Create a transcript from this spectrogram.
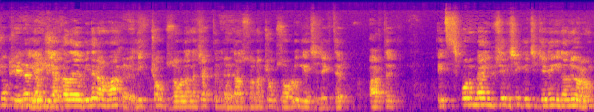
çok şeyler Ya- değişiyor. yakalayabilir ama Evet. lig çok zorlanacaktır bundan sonra. Çok zorlu geçecektir. Artık Etispor'un ben yükselişe geçeceğine inanıyorum.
